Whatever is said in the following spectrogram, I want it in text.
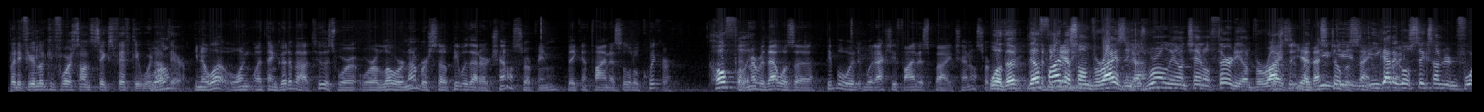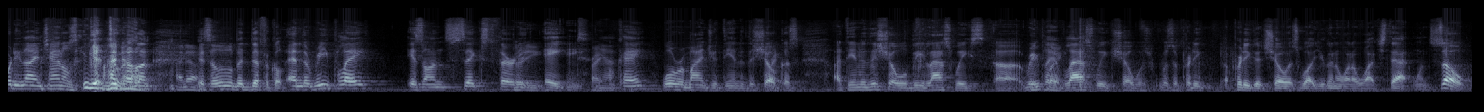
But if you're looking for us on 650, we're Well, not there. you know what? One, one thing good about it too is we're, we're a lower number, so people that are channel surfing, they can find us a little quicker. Hopefully. Remember, that was a people would, would actually find us by channel surfing. Well, they'll, they'll the find us on. Verizon because Yeah. we're only on channel 30 on Verizon. still- yeah, that's you, still the same, You got to go 649 channels to get to I know, us. On, I know. It's a little bit difficult. And the replay is on 638. 38, right. Okay? We'll remind you at the end of the show because at the end of this show will be last week's uh, replay, Replay. of last week's show was, was a pretty a pretty good show as well. You're going to want to watch that one. So,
